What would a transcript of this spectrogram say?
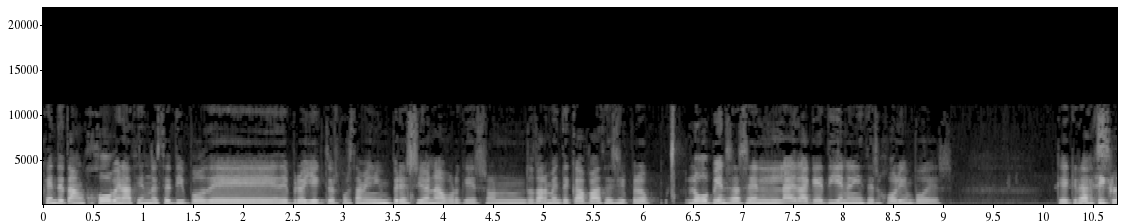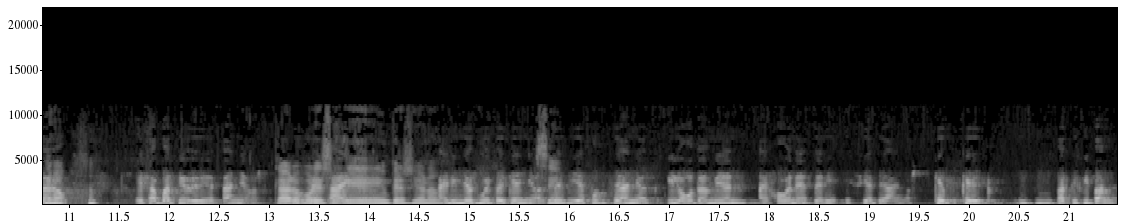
gente tan joven haciendo este tipo de, proyectos, pues también impresiona, porque son totalmente capaces, y, pero luego piensas en la edad que tienen y dices, jolín, pues, qué cracks, Sí, claro. Es a partir de 10 años. Claro, por eso que impresiona. Hay niños muy pequeños, de 10, 11 años, y luego también hay jóvenes de 17 años, que, que participan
